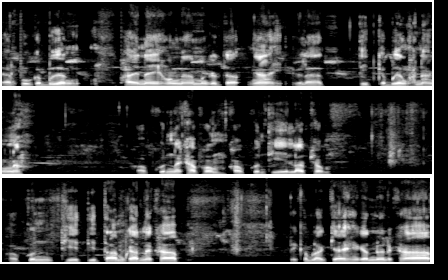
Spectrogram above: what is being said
การปูกระเบื้องภายในห้องน้ำมันก็จะง่าย เวลาติดกระเบื้องผนังเนาะ อบคุณนะครับผมขอบคุณที่รับชม ขอบคุณที่ติดตามกันนะครับ เป็นกำลังใจให้กันด้วยนะครับ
